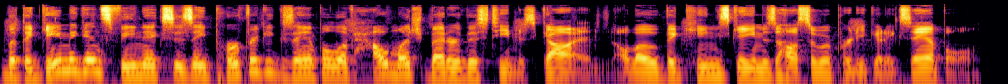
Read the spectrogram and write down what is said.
But the game against Phoenix is a perfect example of how much better this team has gotten, although the Kings game is also a pretty good example.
